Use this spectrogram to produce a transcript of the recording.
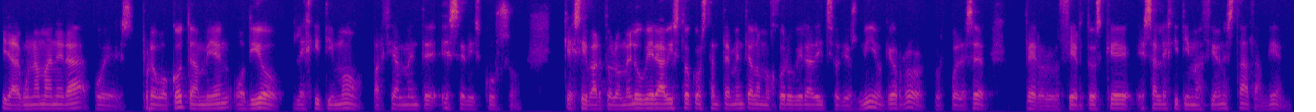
Y de alguna manera, pues provocó también o dio, legitimó parcialmente ese discurso. Que si Bartolomé lo hubiera visto constantemente, a lo mejor hubiera dicho, Dios mío, qué horror, pues puede ser. Pero lo cierto es que esa legitimación está también,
